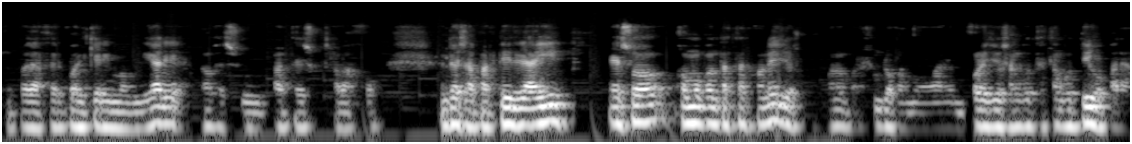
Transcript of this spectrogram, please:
que puede hacer cualquier inmobiliaria, es parte de su trabajo. Entonces, a partir de ahí, eso, ¿cómo contactar con ellos? Bueno, por ejemplo, cuando a lo mejor ellos han contactado contigo para,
